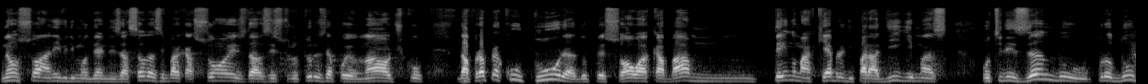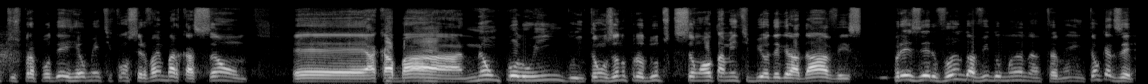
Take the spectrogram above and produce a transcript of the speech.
não só a nível de modernização das embarcações, das estruturas de apoio náutico, da própria cultura do pessoal, acabar hum, tendo uma quebra de paradigmas, utilizando produtos para poder realmente conservar a embarcação, é, acabar não poluindo, então usando produtos que são altamente biodegradáveis, preservando a vida humana também. Então, quer dizer,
